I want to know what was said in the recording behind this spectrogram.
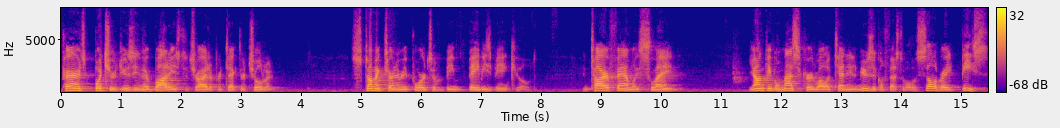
Parents butchered using their bodies to try to protect their children. Stomach turning reports of being, babies being killed. Entire families slain. Young people massacred while attending a musical festival to celebrate peace.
